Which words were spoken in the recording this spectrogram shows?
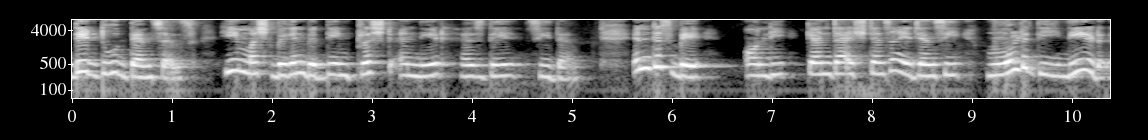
they do themselves, he must begin with the interest and need as they see them. In this way, only can the extension agency mold the need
